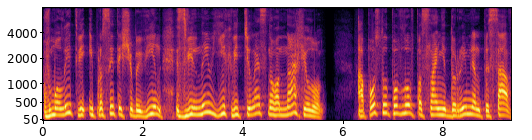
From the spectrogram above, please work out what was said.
в молитві і просити, щоб він звільнив їх від тілесного нахилу. Апостол Павло в посланні до римлян писав:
